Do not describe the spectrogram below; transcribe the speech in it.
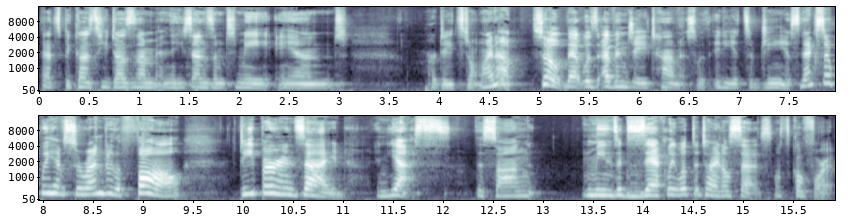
That's because he does them and he sends them to me and our dates don't line up. So that was Evan J. Thomas with Idiots of Genius. Next up, we have Surrender the Fall, Deeper Inside. And yes, the song means exactly what the title says. Let's go for it.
